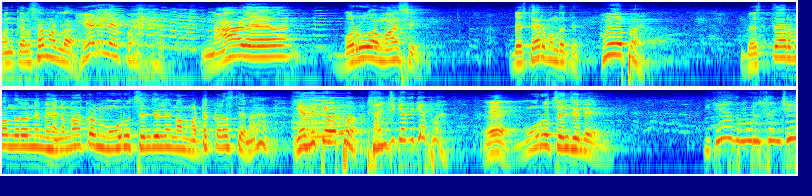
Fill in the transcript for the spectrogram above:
ಒಂದು ಕೆಲಸ ಮಾಡಲ್ಲ ಹೇಳ್ರಲ್ಲಪ್ಪ. ನಾಳೆ ಬರುವ ಮಾಸಿ ಬೆಸ್ತ್ಯಾರು ಬಂದೈತಿ. ಹ್ಞೂ ಯಪ್ಪ ಬೆಸ್ತ್ಯಾರು ಬಂದ್ರೆ ನಿಮ್ಮ ಹೆಣ್ಮಕ್ಳು ಮೂರು ಚಂಜಿಲಿ ನಮ್ಮ ಮಠಕ್ಕೆ ಕಳಿಸ್ತೇನ ಎದಕ್ಕೆ ಹೇಳಪ್ಪ? ಸಂಜೆಗೆ ಎದಕ್ಕೆಪ್ಪ ಏ ಮೂರು ಚಂಜಿಲಿ. ಇದೇ ಅದು ಮೂರು ಸಂಜೆ?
